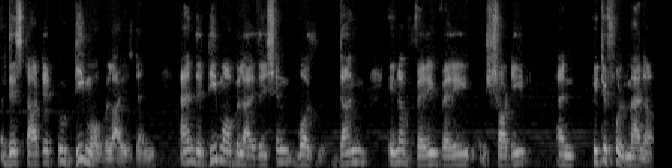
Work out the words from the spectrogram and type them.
They started to demobilize them. And the demobilization was done in a very, very shoddy and pitiful manner.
